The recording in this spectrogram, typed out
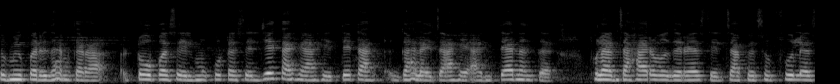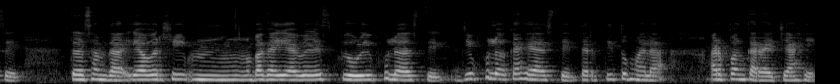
तुम्ही परिधान करा. टोप असेल मुकुट असेल जे काही आहे ते टाक घालायचं आहे. आणि त्यानंतर फुलांचा हार वगैरे असेल चाफ्याचं फूल असेल तर समजा यावर्षी बघा यावेळेस पिवळी फुलं असतील. जी फुलं काही असतील तर ती तुम्हाला अर्पण करायची आहे.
